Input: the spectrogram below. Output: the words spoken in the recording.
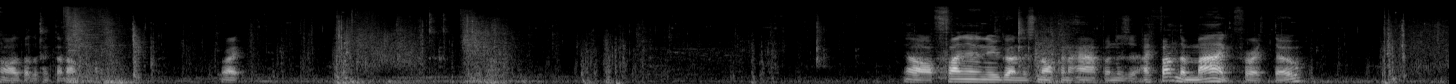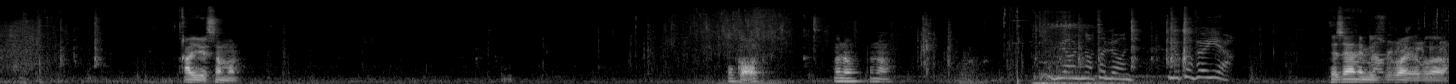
Oh, I was about to pick that up. Right. Oh, finding a new gun is not gonna happen, is it? I found the mag for it, though. I hear someone. Oh god. No, no, no, no. We are not alone. Look over here. There's enemies right over there.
